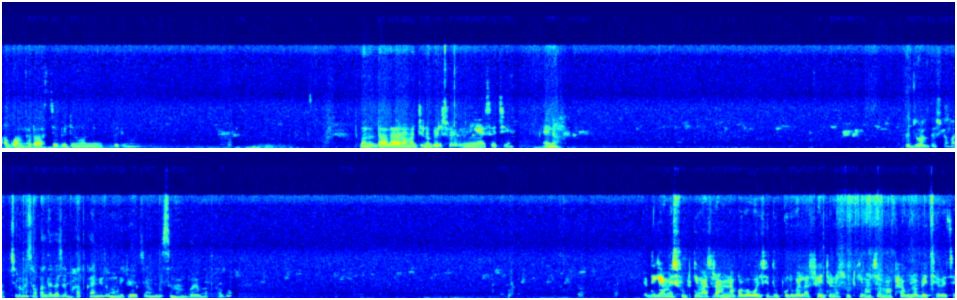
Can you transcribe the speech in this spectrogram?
আর গন্ধটা আসছে বিট নুন বিট নুন। তোমাদের দাদা আর আমার জন্য বেল শরবত নিয়ে এসেছি। এই না তো জল তেষ্টা পাচ্ছিল। আমি সকাল থেকে আজকে ভাত খাইনি, তো মুড়ি খেয়েছি। আমি স্নান করে ভাত খাব। এদিকে আমি শুটকি মাছ রান্না করব বলছি দুপুরবেলা, সেই জন্য শুটকি মাছের মাথাগুলো বেছে বেছে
